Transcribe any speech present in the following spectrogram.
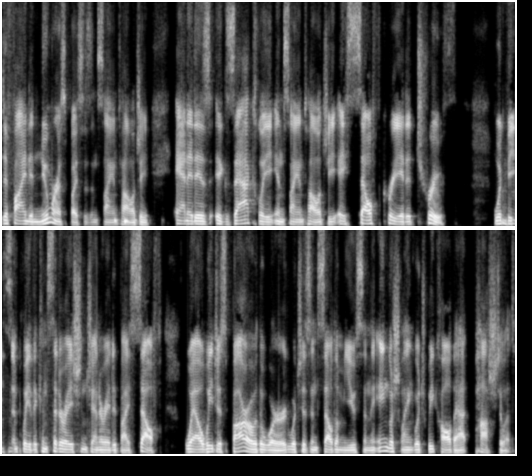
defined in numerous places in Scientology, and it is exactly in Scientology a self created truth would be mm-hmm. simply the consideration generated by self. Well, we just borrow the word, which is in seldom use in the English language. We call that postulate.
